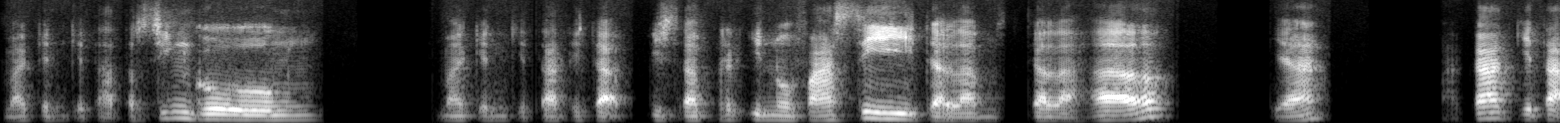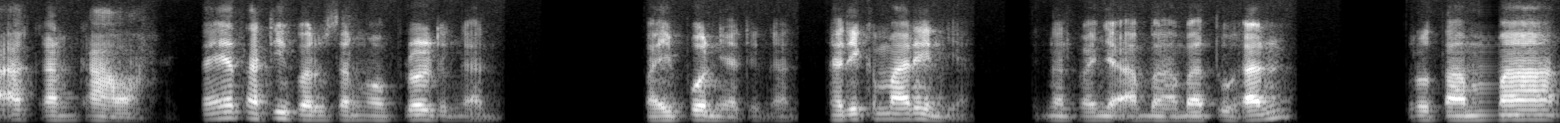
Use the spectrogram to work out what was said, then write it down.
semakin kita tersinggung, semakin kita tidak bisa berinovasi dalam segala hal, ya, maka kita akan kalah. Saya tadi barusan ngobrol dengan Pak Ipun ya dengan dari kemarin ya dengan banyak hamba-hamba Tuhan, terutama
